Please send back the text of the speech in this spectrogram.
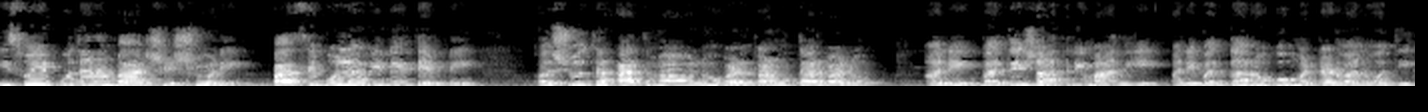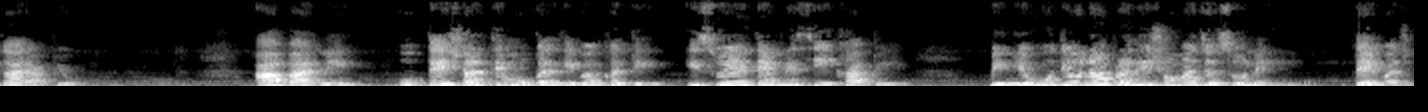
ઈસુએ પોતાના બાર શિષ્યોને પાસે બોલાવીને તેમને અશુદ્ધ આત્માઓનું વળગાણ ઉતારવાનો અને બધી જાતની માંદગી અને બધા રોગો મટાડવાનો અધિકાર આપ્યો. આ બારને ઉપદેશ અર્થે મોકલતી વખતે ઈસુએ તેમને શીખ આપી. બિન યહૂદીઓના પ્રદેશોમાં જશો નહીં, તેમજ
